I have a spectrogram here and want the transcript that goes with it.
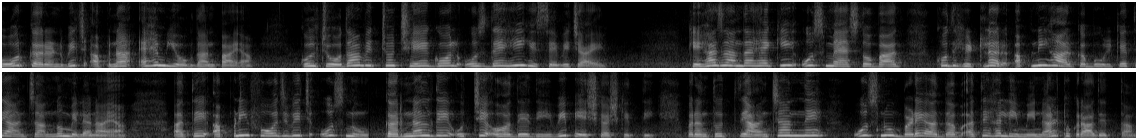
ਹੋਰ ਕਰਨ ਵਿੱਚ ਆਪਣਾ ਅਹਿਮ ਯੋਗਦਾਨ ਪਾਇਆ। ਕੁੱਲ 14 ਵਿੱਚੋਂ 6 ਗੋਲ ਉਸ ਦੇ ਹੀ ਹਿੱਸੇ ਵਿੱਚ ਆਏ। ਕਿਹਾ ਜਾਂਦਾ ਹੈ ਕਿ ਉਸ ਮੈਚ ਤੋਂ ਬਾਅਦ ਖੁਦ ਹਿਟਲਰ ਆਪਣੀ ਹਾਰ ਕਬੂਲ ਕੇ ਧਿਆਨ ਚੰਦ ਨੂੰ ਮਿਲਣ ਆਇਆ ਅਤੇ ਆਪਣੀ ਫੌਜ ਵਿੱਚ ਉਸ ਨੂੰ ਕਰਨਲ ਦੇ ਉੱਚੇ ਅਹੁਦੇ ਦੀ ਵੀ ਪੇਸ਼ਕਸ਼ ਕੀਤੀ, ਪਰੰਤੂ ਧਿਆਨ ਚੰਦ ਨੇ ਉਸ ਨੂੰ ਬੜੇ ਅਦਬ ਅਤੇ ਹਲੀਮੀ ਨਾਲ ਠੁਕਰਾ ਦਿੱਤਾ।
